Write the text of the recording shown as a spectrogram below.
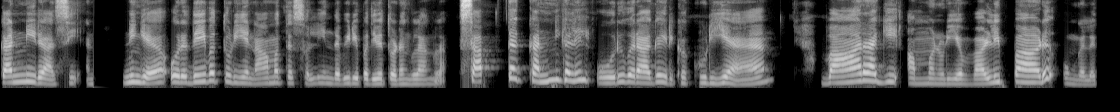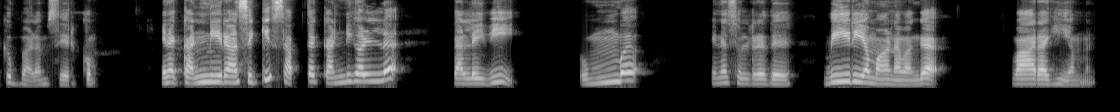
கன்னிராசி அண்ட் நீங்க ஒரு தெய்வத்துடைய நாமத்தை சொல்லி இந்த வீடியோ பதிவை தொடங்கலாங்களா? சப்த கன்னிகளில் ஒருவராக இருக்கக்கூடிய வாராகி அம்மனுடைய வழிபாடு உங்களுக்கு பலம் சேர்க்கும். ஏன்னா கன்னி ராசிக்கு சப்த கன்னிகள்ல தலைவி. ரொம்ப என்ன சொல்றது? வீரியமானவங்க. வாராகி அம்மன்.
